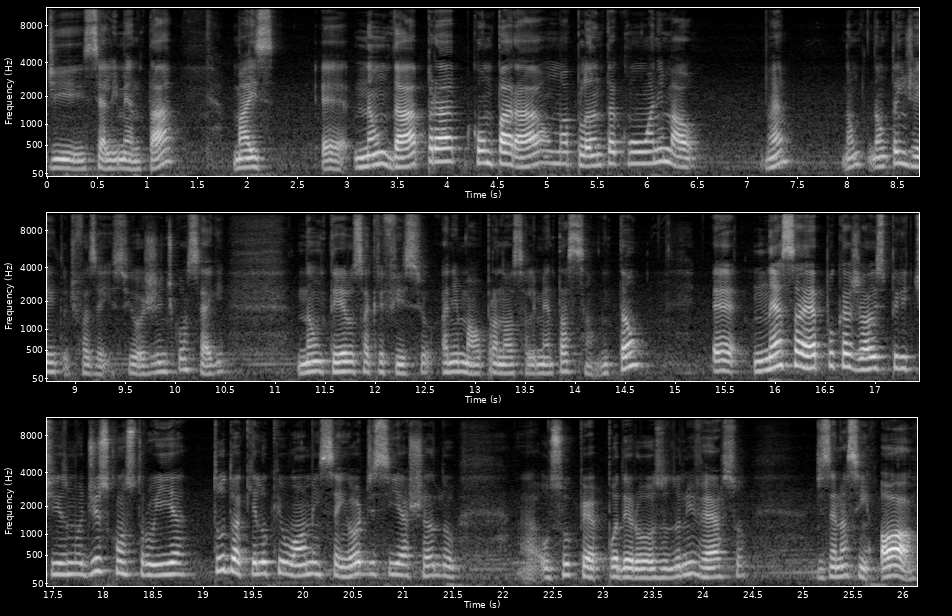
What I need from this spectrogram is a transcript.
de se alimentar, mas é, não dá para comparar uma planta com um animal. Né? Não, não tem jeito de fazer isso. E hoje a gente consegue não ter o sacrifício animal para nossa alimentação. Então, é, nessa época já o Espiritismo desconstruía tudo aquilo que o homem, senhor de si, achando uh, o super poderoso do universo, dizendo assim: ó, oh,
